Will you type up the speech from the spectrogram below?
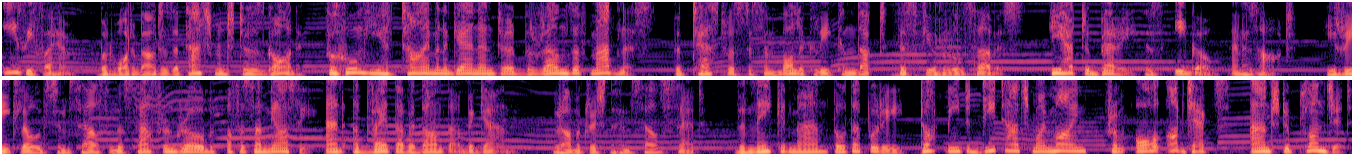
easy for him. But what about his attachment to his God, for whom he had time and again entered the realms of madness? The test was to symbolically conduct his funeral service. He had to bury his ego and his heart. He reclothed himself in the saffron robe of a sannyasi and Advaita Vedanta began. Ramakrishna himself said, The naked man Totapuri taught me to detach my mind from all objects and to plunge it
